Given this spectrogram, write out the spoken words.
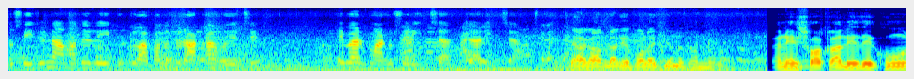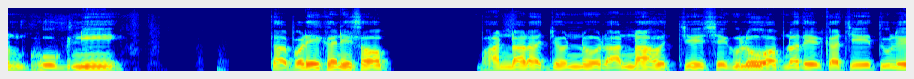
তো সেই জন্য আমাদের এই দুটো আপাতত রাখা হয়েছে। এবার মানুষের ইচ্ছা যার ইচ্ছা। যাক আপনাকে বলার জন্য ধন্যবাদ। এখানে সকালে দেখুন ঘুগনি, তারপরে এখানে সব ভান্ডারার জন্য রান্না হচ্ছে, সেগুলোও আপনাদের কাছে তুলে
